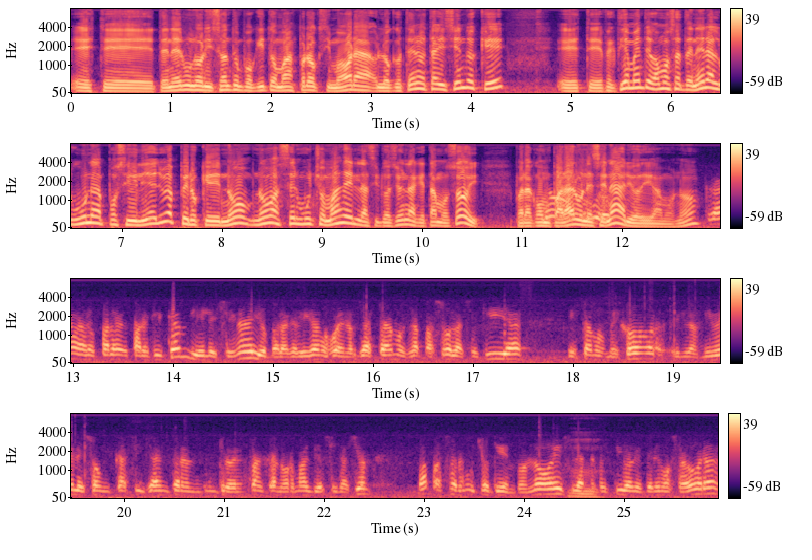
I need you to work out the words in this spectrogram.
este, tener un horizonte un poquito más próximo. Ahora, lo que usted nos está diciendo es que este, efectivamente vamos a tener alguna posibilidad de lluvia, pero que no, no va a ser mucho más de la situación en la que estamos hoy, para comparar un escenario, digamos, ¿no? Claro, para, para que cambie el escenario, para que digamos, bueno, ya estamos, ya pasó la sequía, estamos mejor, los niveles son casi ya entran dentro de la franja normal de oscilación, va a pasar mucho tiempo, no es la mm. perspectiva que tenemos ahora,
